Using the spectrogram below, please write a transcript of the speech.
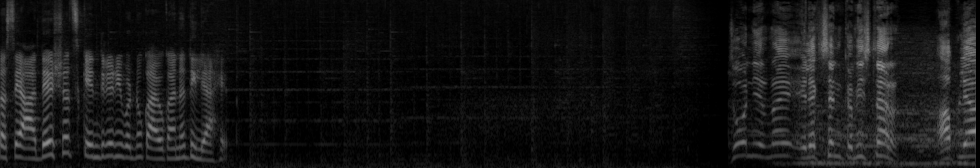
तसे आदेशच केंद्रीय निवडणूक आयोगानं दिले आहेत. जो निर्णय इलेक्शन कमिशनर आपल्या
